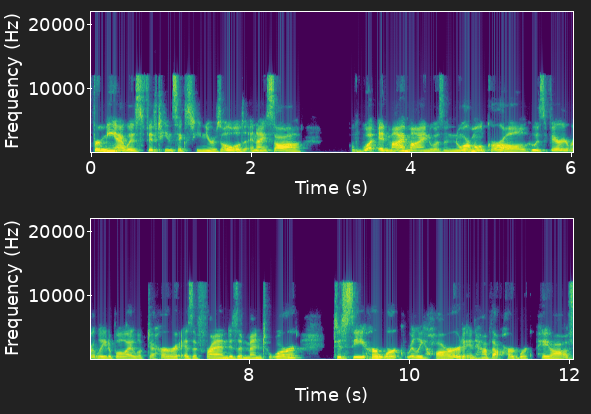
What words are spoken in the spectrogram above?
for me, I was 15, 16 years old, and I saw what in my mind was a normal girl who was very relatable. I looked to her as a friend, as a mentor, to see her work really hard and have that hard work pay off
